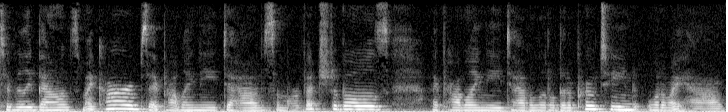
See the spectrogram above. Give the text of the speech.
to really balance my carbs. I probably need to have some more vegetables. I probably need to have a little bit of protein. What do I have?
